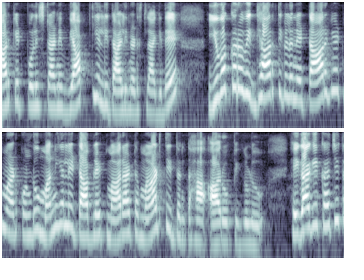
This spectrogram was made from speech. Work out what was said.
ಮಾರ್ಕೆಟ್ ಪೊಲೀಸ್ ಠಾಣೆ ವ್ಯಾಪ್ತಿಯಲ್ಲಿ ದಾಳಿ ನಡೆಸಲಾಗಿದೆ. ಯುವಕರು ವಿದ್ಯಾರ್ಥಿಗಳನ್ನೇ ಟಾರ್ಗೆಟ್ ಮಾಡಿಕೊಂಡು ಮನೆಯಲ್ಲಿ ಟ್ಯಾಬ್ಲೆಟ್ ಮಾರಾಟ ಮಾಡ್ತಿದ್ದಂತಹ ಆರೋಪಿಗಳು. ಹೀಗಾಗಿ ಖಚಿತ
